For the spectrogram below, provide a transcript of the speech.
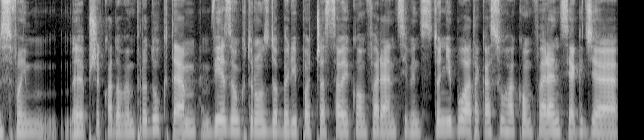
swoim e, przykładowym produktem, wiedzą, którą zdobyli podczas całej konferencji, więc to nie była taka sucha konferencja, gdzie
